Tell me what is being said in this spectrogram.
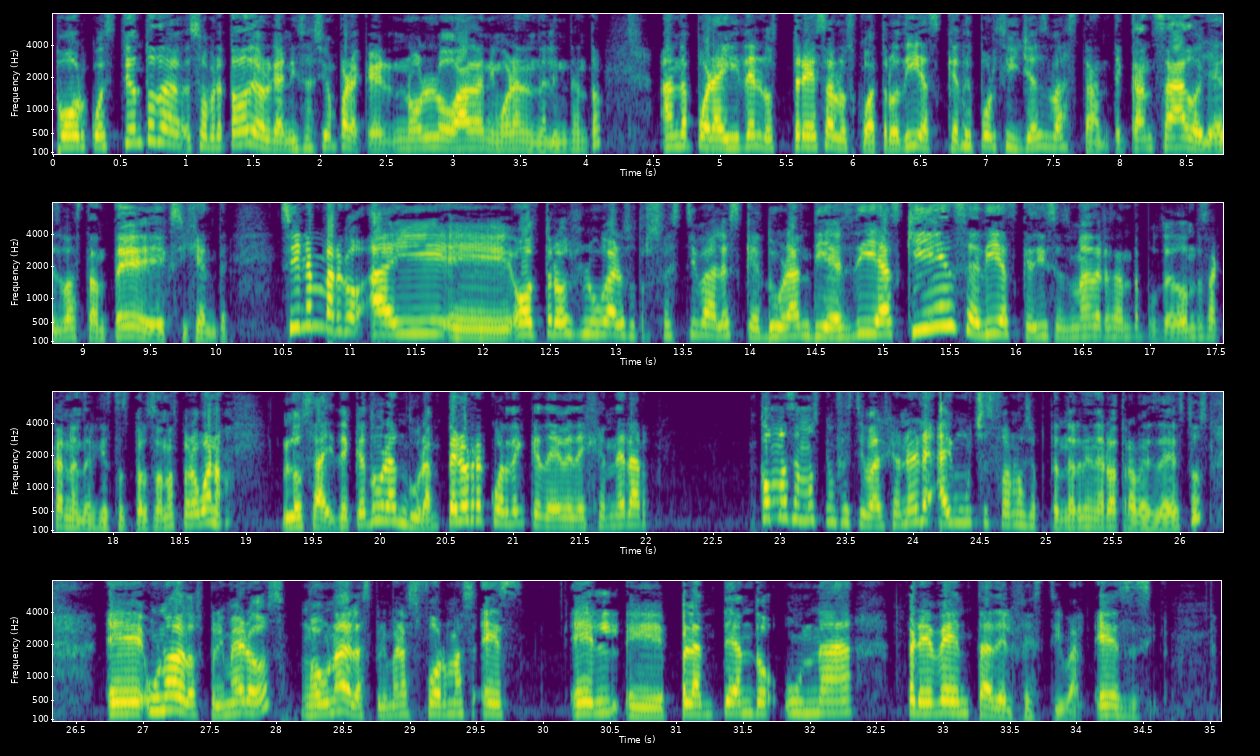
por cuestión toda, sobre todo de organización para que no lo hagan y mueran en el intento, anda por ahí de los tres a los cuatro días, que de por sí ya es bastante cansado, ya es bastante exigente. Sin embargo, hay eh, otros lugares, otros festivales que duran diez días, quince días, que dices, madre santa, pues de dónde sacan energía estas personas, pero bueno, los hay, de que duran, duran, pero recuerden que debe de generar ¿Cómo hacemos que un festival genere? Hay muchas formas de obtener dinero a través de estos. Eh, uno de los primeros, o una de las primeras formas es el eh, planteando una preventa del festival. Es decir,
